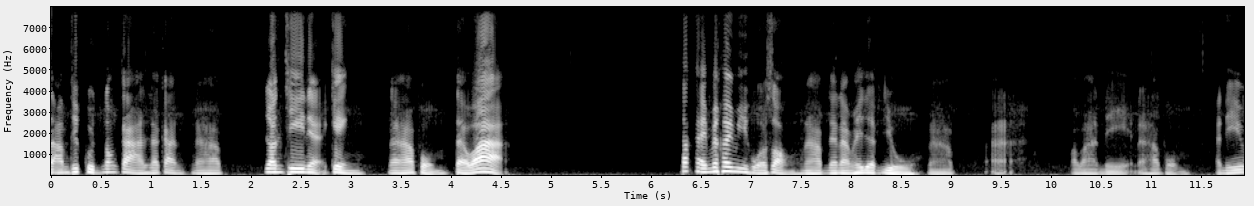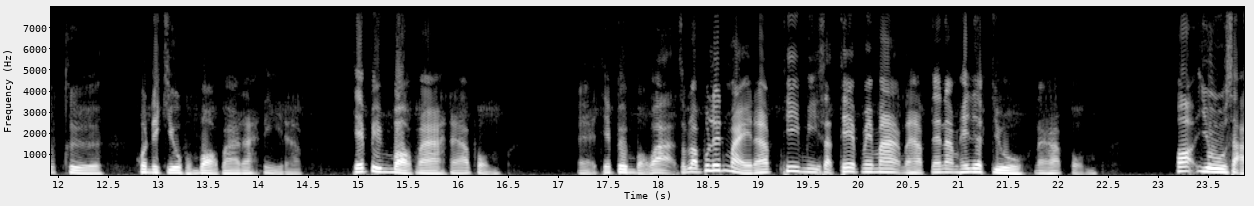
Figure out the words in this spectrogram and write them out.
ตามที่คุณต้องการแล้วกันนะครับยอนจีเนี่ยเก่งนะครับ ผมแต่ว่า ถ้าใครไม่ค่อยมีหัวส่องนะครับ แนะนำให้เลือกอยู่นะครับ อ่า ประมาณนี้นะครับ ผม อันนี้คือ คนในกิวผมบอกมานะนี่นะครับ เจ๊ปิมบอกมานะครับ ผมเอเจ๊ปิมบอกว่าสำหรับผู้เล่นใหม่นะครับ ที่มีสัตว์เทพไม่มากนะครับ แนะนำให้เลือกยูนะครับ ผม เพราะยูสา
